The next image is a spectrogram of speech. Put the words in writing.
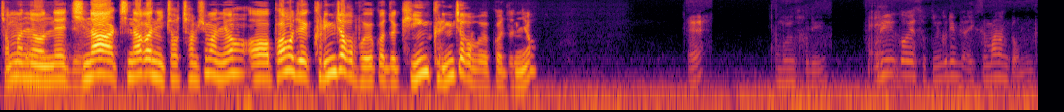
잠만요. 네, 이제- 지나, 지나가니 저 잠시만요. 어, 방금 전에 그림자가 보였거든요. 긴 그림자가 보였거든요. 무슨 소리? 우리 거에서 긴 그림자 있을 만한 게 없는데.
